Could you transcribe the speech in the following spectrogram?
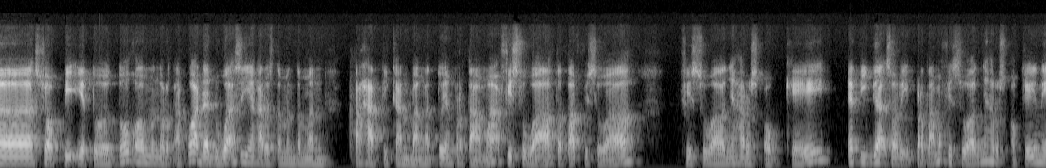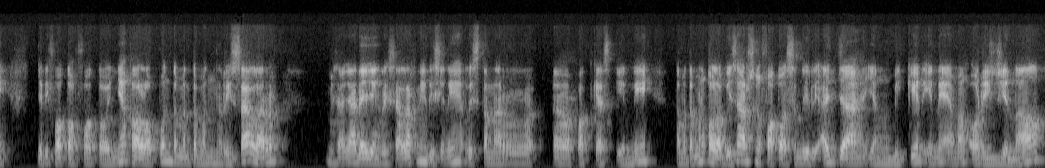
eh, Shopee itu tuh kalau menurut aku ada dua sih yang harus teman-teman perhatikan banget tuh yang pertama visual tetap visual visualnya harus oke okay. eh tiga sorry pertama visualnya harus oke okay nih jadi foto-fotonya kalaupun teman-teman reseller misalnya ada yang reseller nih di sini listener uh, podcast ini teman-teman kalau bisa harus ngefoto sendiri aja. Yang bikin ini emang original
